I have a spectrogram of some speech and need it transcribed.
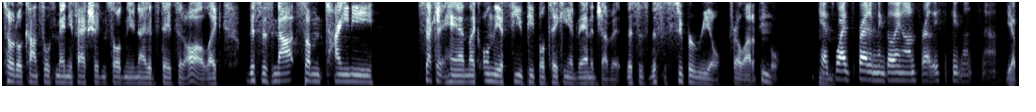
total consoles manufactured and sold in the United States at all. Like this is not some tiny secondhand, like only a few people taking advantage of it. This is this is super real for a lot of people. Yeah, it's widespread and been going on for at least a few months now. Yep.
